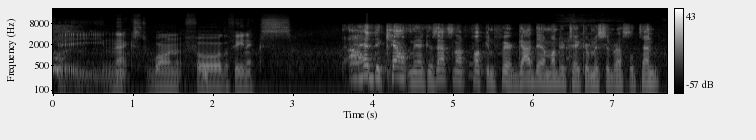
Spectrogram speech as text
Okay, next one for the Phoenix. I had to count, man, because that's not fucking fair. Goddamn Undertaker missing Wrestle 10,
